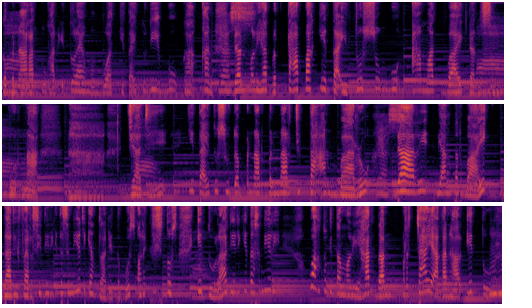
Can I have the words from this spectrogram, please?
Kebenaran Tuhan itulah yang membuat kita itu dibukakan Yes. dan melihat betapa kita itu sungguh amat baik dan Wow. sempurna. Nah, jadi kita itu sudah benar-benar ciptaan baru Yes. dari yang terbaik dari versi diri kita sendiri yang telah ditebus oleh Kristus. Wow. Itulah diri kita sendiri. Waktu kita melihat dan percaya akan hal itu, Mhm.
